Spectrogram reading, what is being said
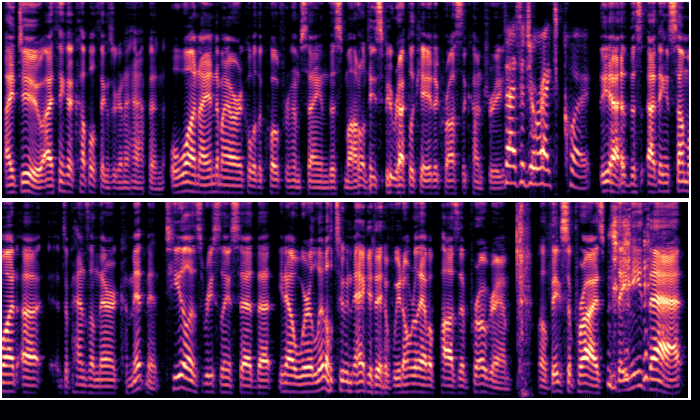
I do. I think a couple things are going to happen. Well, one, I ended my article with a quote from him saying this model needs to be replicated across the country. That's a direct quote. Yeah, this I think it somewhat uh, depends on their commitment. Thiel has recently said that you know we're a little too negative. We don't really have a positive program. Well, big surprise. They need that.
